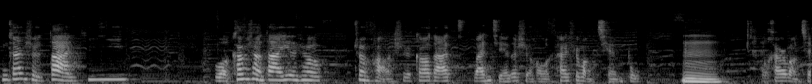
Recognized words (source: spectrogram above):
应该是大一，我刚上大一的时候，正好是高达完结的时候，我开始往前补，嗯，我开始往前。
